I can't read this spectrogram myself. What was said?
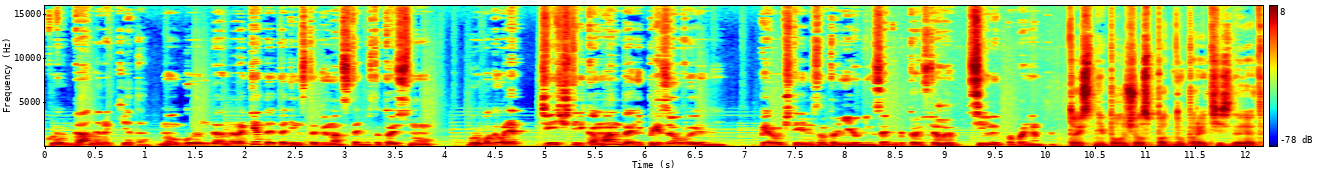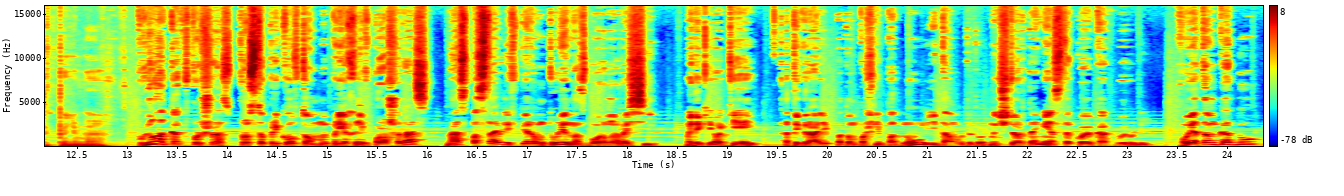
Гуранган и Ракета. Ну, Гуранган и Ракета это 11-12 место. То есть, ну, грубо говоря, 2-4 команды, они призовые, они первые четыре места на турнире у них заняли. То есть это сильные оппоненты. То есть не получилось по дну пройтись, да, я так понимаю? Было как в прошлый раз. Просто прикол в том, мы приехали в прошлый раз, нас поставили в первом туре на сборную России. Мы такие, окей, отыграли, потом пошли по дну, и там вот это вот на четвертое место кое-как вырулили. В этом году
